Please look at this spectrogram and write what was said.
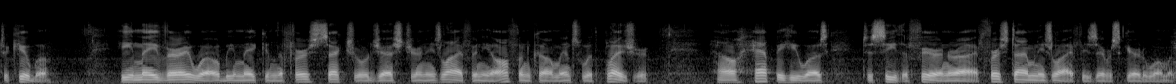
to Cuba, he may very well be making the first sexual gesture in his life, and he often comments with pleasure how happy he was to see the fear in her eye. First time in his life he's ever scared a woman.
